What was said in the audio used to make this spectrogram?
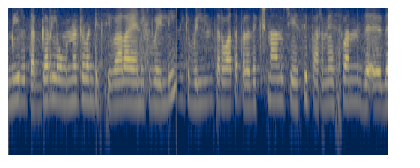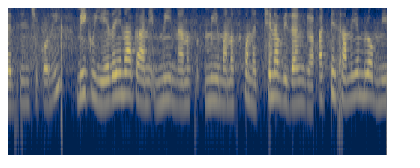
మీరు దగ్గరలో ఉన్నటువంటి శివాలయానికి వెళ్ళి దానికి వెళ్ళిన తర్వాత ప్రదక్షిణాలు చేసి పరమేశ్వరుని ద- దర్శించుకొని మీకు ఏదైనా కానీ మీ మనసు మీ మనసుకు నచ్చిన విధంగా అట్టి సమయంలో మీ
